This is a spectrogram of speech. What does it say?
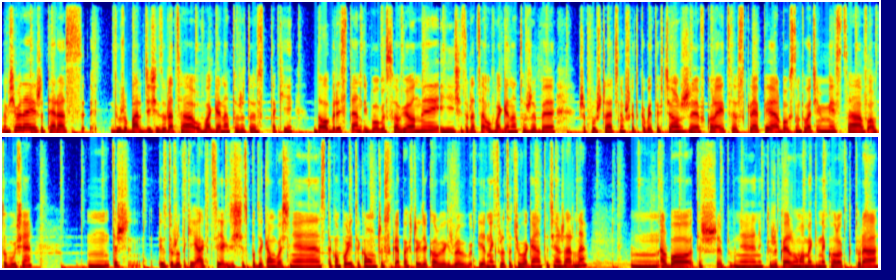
No mi się wydaje, że teraz dużo bardziej się zwraca uwagę na to, że to jest taki dobry stan i błogosławiony i się zwraca uwagę na to, żeby przepuszczać na przykład kobiety w ciąży w kolejce w sklepie albo ustępować im miejsca w autobusie. Mm, też jest dużo takich akcji, jak gdzieś się spotykam właśnie z taką polityką, czy w sklepach, czy gdziekolwiek, żeby jednak zwracać uwagę na te ciężarne. Mm, albo też pewnie niektórzy kojarzą mamę ginekolog, która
